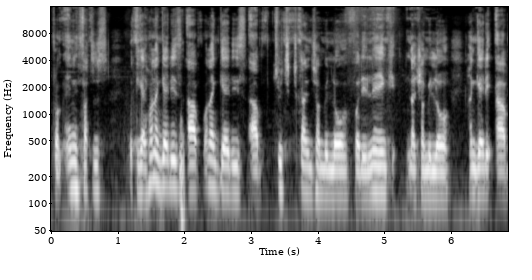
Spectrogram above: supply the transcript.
from any status. Okay, guys, want to get this app, want to get this app, Twitch down below for the link That's down below and get the app.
